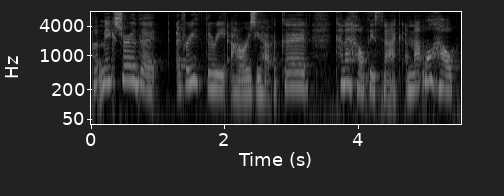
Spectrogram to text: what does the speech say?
But make sure that every three hours, you have a good, kind of healthy snack, and that will help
